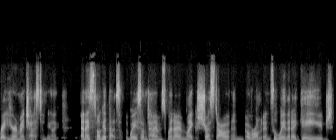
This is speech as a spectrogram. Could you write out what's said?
right here in my chest, and being like, and I still get that way sometimes when I'm like stressed out and overwhelmed. And it's the way that I gauge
